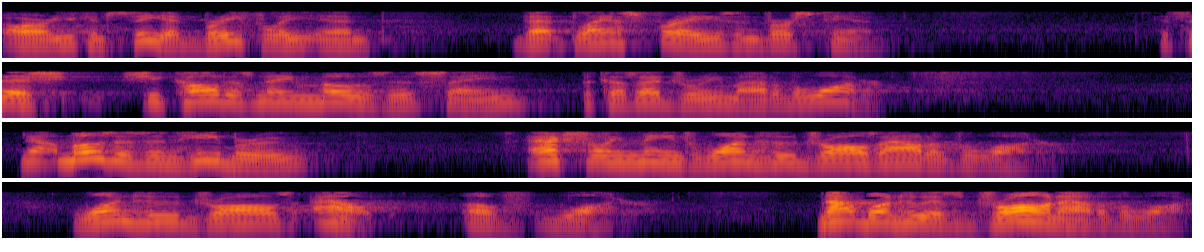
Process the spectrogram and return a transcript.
or you can see it briefly in that last phrase in verse 10. It says, She called his name Moses, saying, Because I drew him out of the water. Now, Moses in Hebrew actually means one who draws out of the water. One who draws out of water. Not one who is drawn out of the water.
